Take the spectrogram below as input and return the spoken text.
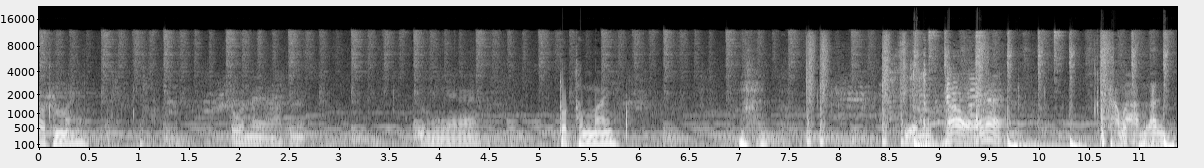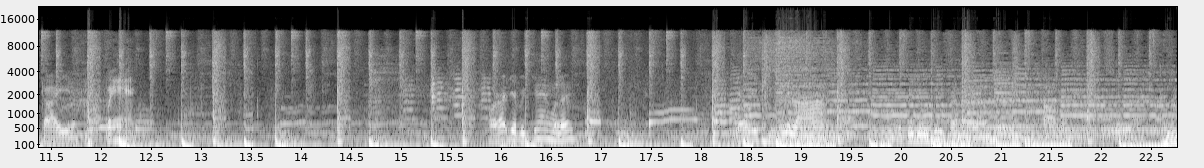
ตัวทำไม ตัวนี้นะครับตัวนี้ตัวเมียนะตดทำไม เสียงมันเข้าแล้วน่ะถามว่าลามลั่นไกลเนี่ยแปะพอแล้วอย่าไปแกล้งมันเลย ยังไม่ถึงเวลา เดี๋ยวไปดูที่สนามตาเลยนั่น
